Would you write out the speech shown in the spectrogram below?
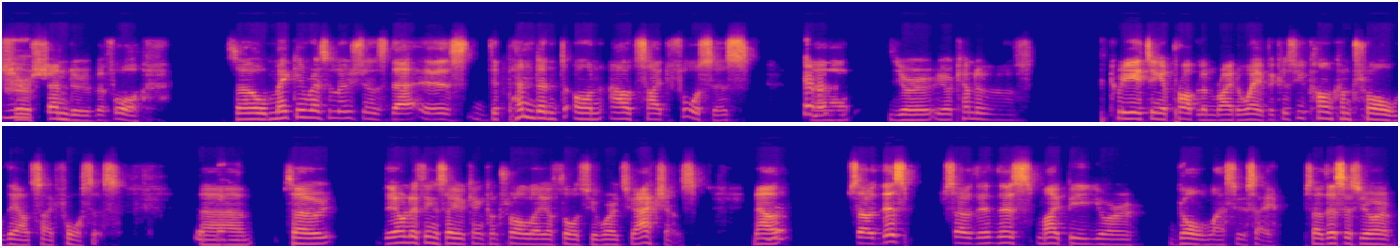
Shir Shendu before. So making resolutions that is dependent on outside forces, mm-hmm. uh, you're you're kind of creating a problem right away because you can't control the outside forces. Um, so the only things that you can control are your thoughts, your words, your actions. Now, mm-hmm. so this so th- this might be your goal, as you say. So this is your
